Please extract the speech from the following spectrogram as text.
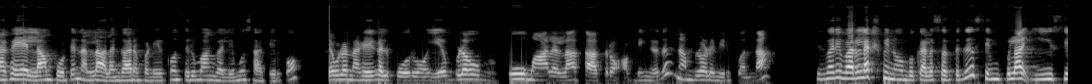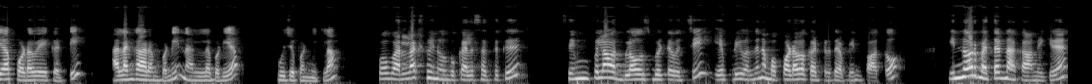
நகையெல்லாம் போட்டு நல்லா அலங்காரம் பண்ணியிருக்கோம் திருமாங்கல்யமும் சாத்தியிருக்கோம். எவ்வளவு நகைகள் போறோம் எவ்வளவு பூ மாலை எல்லாம் சாத்துறோம் அப்படிங்கிறது நம்மளோட விருப்பம் தான் இது மாதிரி வரலட்சுமி நோன்பு கலசத்துக்கு சிம்பிளா ஈஸியா புடவையை கட்டி அலங்காரம் பண்ணி நல்லபடியா பூஜை பண்ணிக்கலாம். இப்போ வரலட்சுமி நோம்பு கலசத்துக்கு சிம்பிளா ஒரு ப்ளவுஸ் பிட்டை வச்சு எப்படி வந்து நம்ம புடவை கட்டுறது அப்படின்னு பார்த்தோம். இன்னொரு மெத்தட் நான் காமிக்கிறேன்.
